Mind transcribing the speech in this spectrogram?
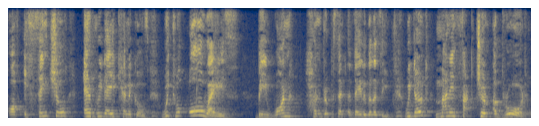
of essential everyday chemicals, which will always be 100% availability. We don't manufacture abroad.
